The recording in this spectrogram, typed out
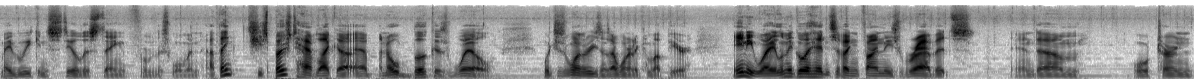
maybe we can steal this thing from this woman. I think she's supposed to have like a, a an old book as well, which is one of the reasons I wanted to come up here. Anyway, let me go ahead and see if I can find these rabbits, and um, we'll turn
